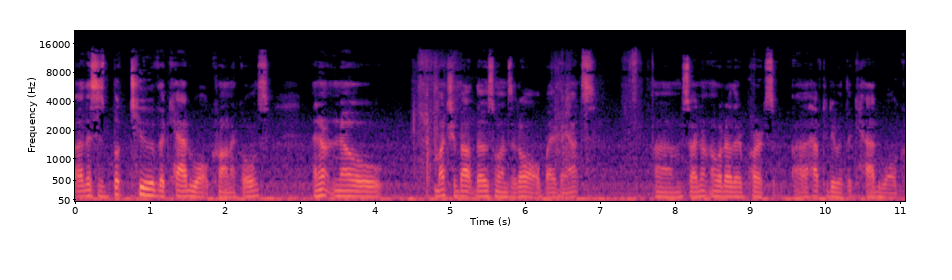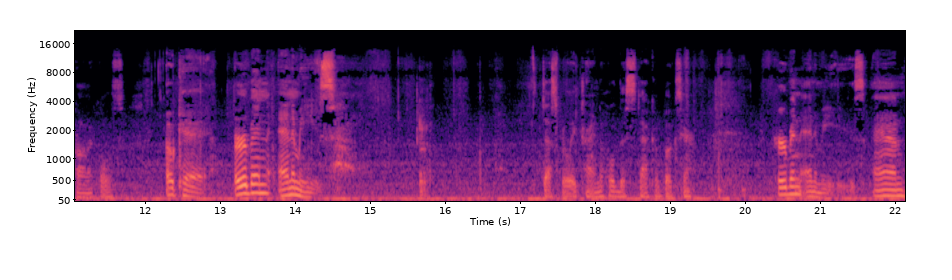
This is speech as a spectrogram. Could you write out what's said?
uh, this is book two of the Cadwal Chronicles. I don't know much about those ones at all by Vance. Um, so I don't know what other parts uh, have to do with the Cadwal Chronicles. Okay, Urban Enemies. Desperately trying to hold this stack of books here. Urban Enemies. And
